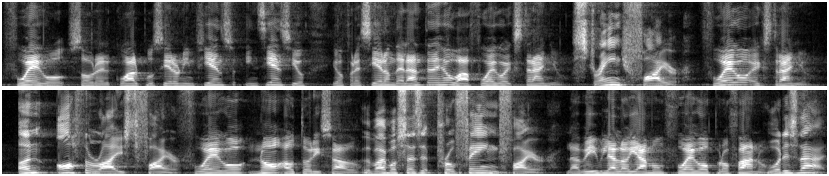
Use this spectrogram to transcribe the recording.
fuego sobre el cual pusieron incienso, incienso y ofrecieron delante de Jehová fuego extraño, Strange fire. fuego extraño, Unauthorized fire. fuego no autorizado. The Bible says it profaned fire. La Biblia lo llama un fuego profano. What is that?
